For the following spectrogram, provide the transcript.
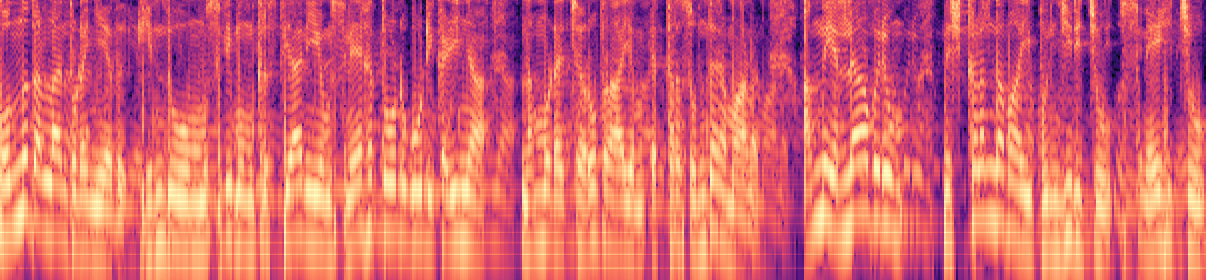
കൊന്നു തള്ളാൻ തുടങ്ങിയത്. ഹിന്ദുവും മുസ്ലിമും ക്രിസ്ത്യാനിയും സ്നേഹത്തോടുകൂടി കഴിഞ്ഞ നമ്മുടെ ചെറുപ്രായം എത്ര സുന്ദരമാണ്. അന്ന് എല്ലാവരും നിഷ്കളങ്കമായി പുഞ്ചിരിച്ചു സ്നേഹിച്ചു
